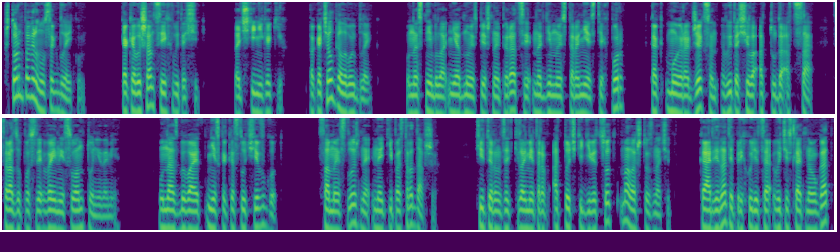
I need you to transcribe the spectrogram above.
Шторм повернулся к Блейку. Каковы шансы их вытащить? Почти никаких. Покачал головой Блейк. У нас не было ни одной успешной операции на дневной стороне с тех пор, как Мойра Джексон вытащила оттуда отца, сразу после войны с Уантонинами. У нас бывает несколько случаев в год. Самое сложное – найти пострадавших. 14 километров от точки 900 мало что значит. Координаты приходится вычислять наугад,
